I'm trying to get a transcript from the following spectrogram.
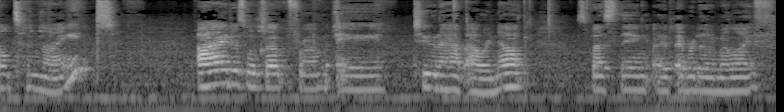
mill tonight. I just woke up from a two and a half hour nap. It's the best thing I've ever done in my life.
